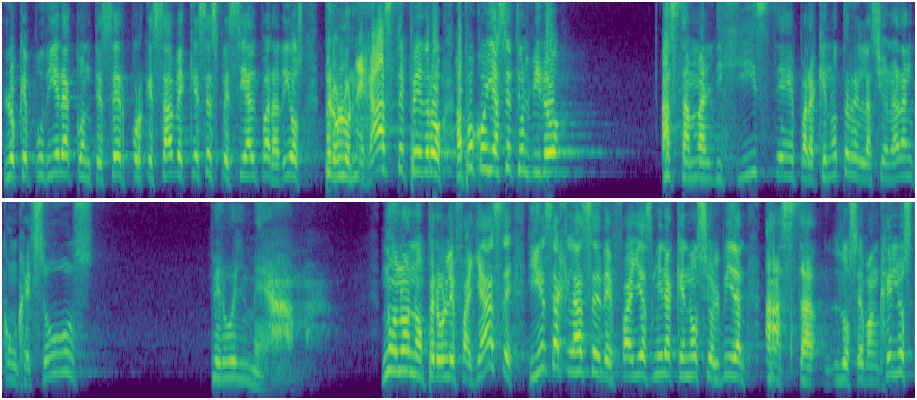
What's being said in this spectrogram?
lo que pudiera acontecer porque sabe que es especial para Dios. Pero lo negaste, Pedro. ¿A poco ya se te olvidó? Hasta maldijiste para que no te relacionaran con Jesús. Pero Él me ama. No, no, no, pero le fallaste. Y esa clase de fallas, mira que no se olvidan. Hasta los evangelios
